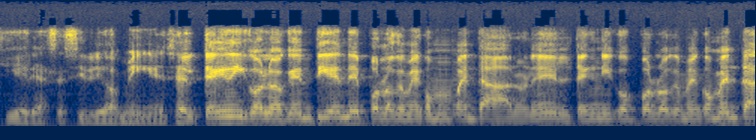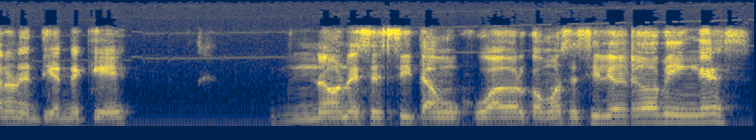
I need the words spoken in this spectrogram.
quiere a Cecilio Domínguez. El técnico lo que entiende, por lo que me comentaron, ¿eh? el técnico por lo que me comentaron, entiende que no necesita un jugador como Cecilio Domínguez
